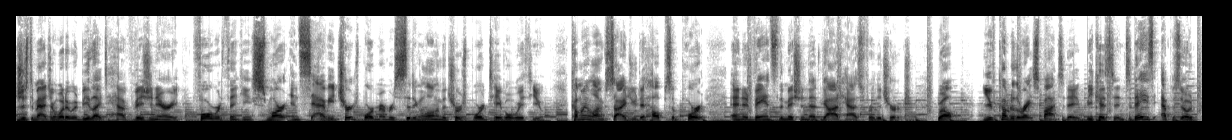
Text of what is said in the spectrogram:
Just imagine what it would be like to have visionary, forward thinking, smart, and savvy church board members sitting along the church board table with you, coming alongside you to help support and advance the mission that God has for the church. Well, You've come to the right spot today because in today's episode,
